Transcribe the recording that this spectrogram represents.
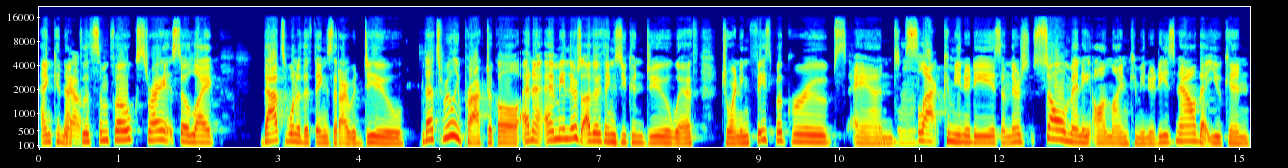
and connect yeah. with some folks, right? So like that's one of the things that I would do that's really practical. And I, I, mean, there's other things you can do with joining Facebook groups and mm-hmm. Slack communities. And there's so many online communities now that you can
